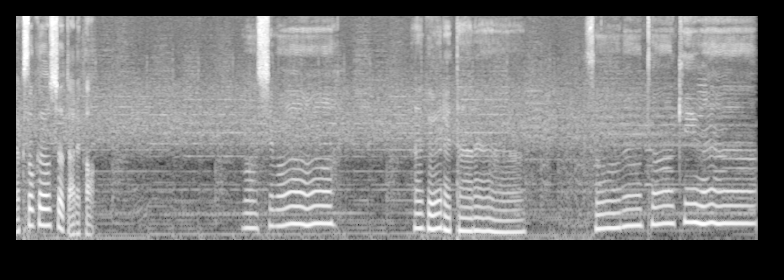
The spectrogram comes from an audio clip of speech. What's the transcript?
う。約束をしようってあれか。もしもはぐれたらその時は。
